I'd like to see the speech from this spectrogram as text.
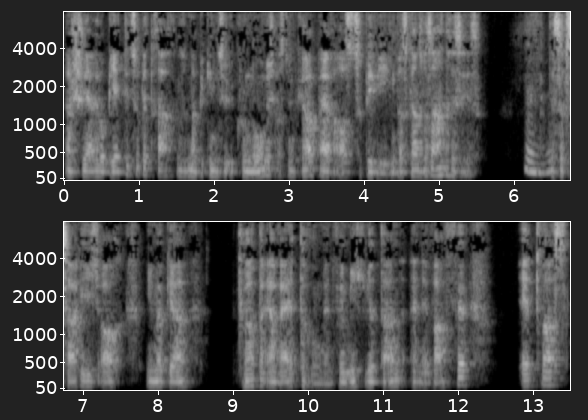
als schwere Objekte zu betrachten, sondern man beginnt sie ökonomisch aus dem Körper heraus zu bewegen, was ganz was anderes ist. Mhm. Deshalb sage ich auch immer gern Körpererweiterungen. Für mich wird dann eine Waffe etwas,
